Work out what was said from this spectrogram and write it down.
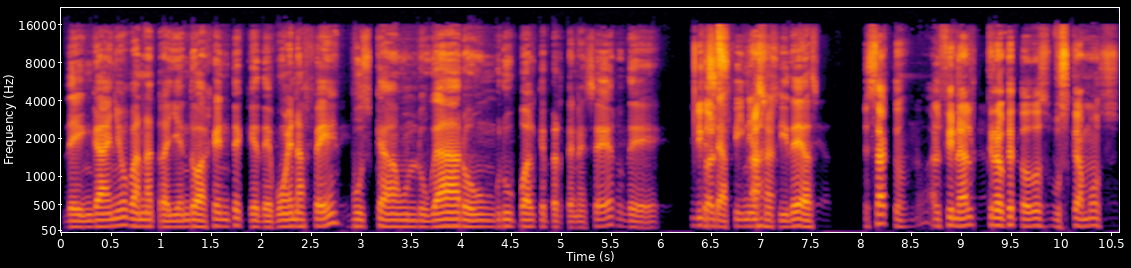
de engaño van atrayendo a gente que de buena fe busca un lugar o un grupo al que pertenecer, de Digo, que se afine a sus ideas. Exacto, ¿no? Al final creo que todos buscamos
